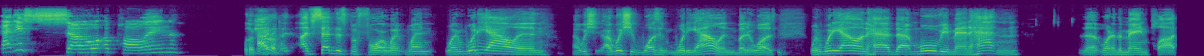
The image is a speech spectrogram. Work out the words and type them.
That is so appalling. Look, I, I've said this before. When when when Woody Allen, I wish I wish it wasn't Woody Allen, but it was. When Woody Allen had that movie Manhattan, the one of the main plot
